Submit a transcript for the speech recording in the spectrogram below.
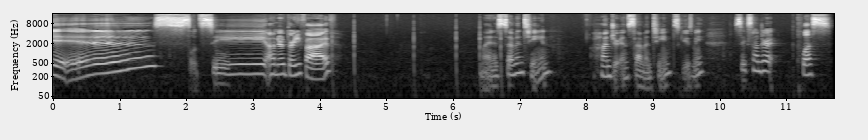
is, let's see, 135 minus 17, 117, excuse me, 600 plus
